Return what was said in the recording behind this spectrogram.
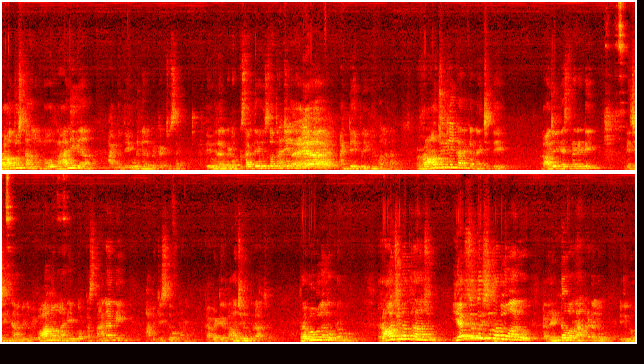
రాజు స్థానంలో రాణిగా ఆయన దేవుడు నిలబెట్టాడు చూసారా? దేవుడు నిలబెట్టి ఒకసారి దేవుడు స్తోత్రం చేయాలి అంటే ఇప్పుడు ఏమి వలన రాజుకే కనుక నచ్చితే రాజు ఏం చేస్తున్నాడండి? నిజంగా ఆమెను వివాహం ఆడి గొప్ప స్థానాన్ని ఆమెకి ఇస్తూ ఉన్నాడు. కాబట్టి రాజులకు రాజు ప్రభువులకు ప్రభువు రాజులకు రాజు యేసుక్రీస్తు ప్రభుల వారు రెండవ రాకడలో ఇదిగో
